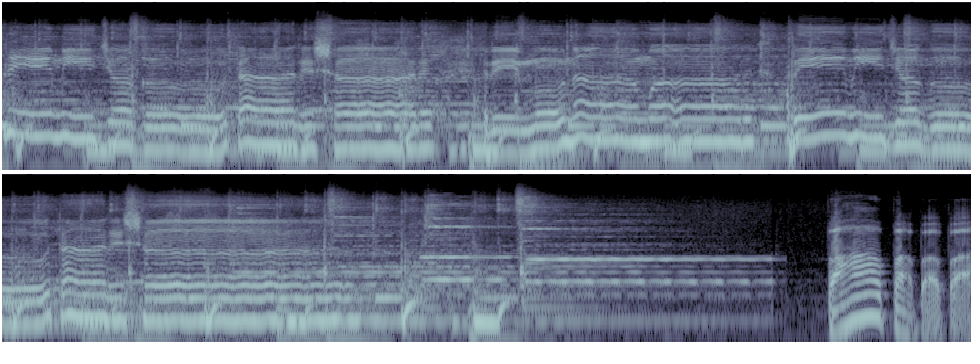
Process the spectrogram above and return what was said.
প্রেমী জগতার সার রেমুনামার প্রেমী জগতার সার। বাবা বাবা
